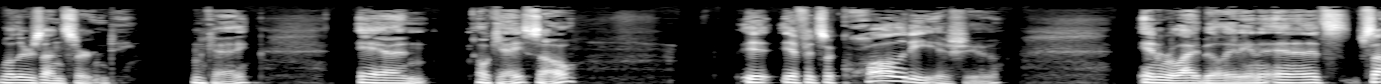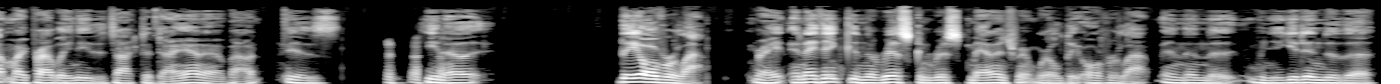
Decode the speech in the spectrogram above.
well, there's uncertainty. Okay. And okay, so it, if it's a quality issue in reliability, and, and it's something I probably need to talk to Diana about, is you know, they overlap right? And I think in the risk and risk management world, they overlap. And then the when you get into the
